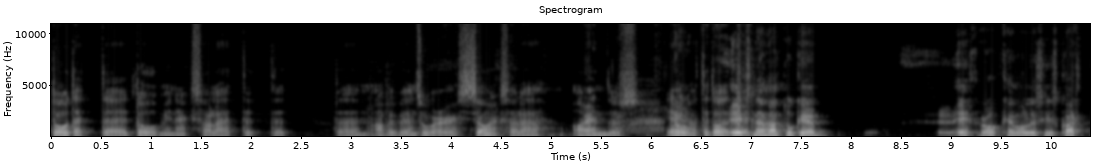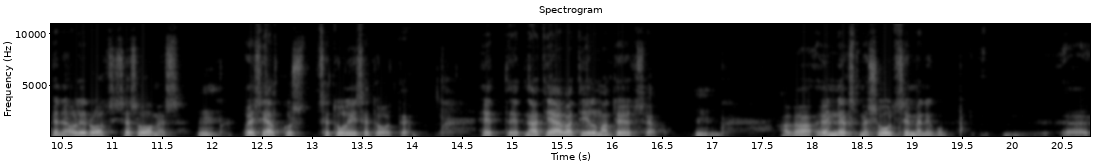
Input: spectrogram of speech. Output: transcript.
toodete toomine, eks ole, et, et, et ABB on suur organisatsioon, eks ole, arendus erinevate no, toodetega. eks nad natuke, ehk rohkem oli siis kartmine oli Rootsis ja Soomes mm. või sealt, kust see tuli, see toote. et, et nad jäävad ilma tööd seal mm aga õnneks me suutsime nagu äh,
